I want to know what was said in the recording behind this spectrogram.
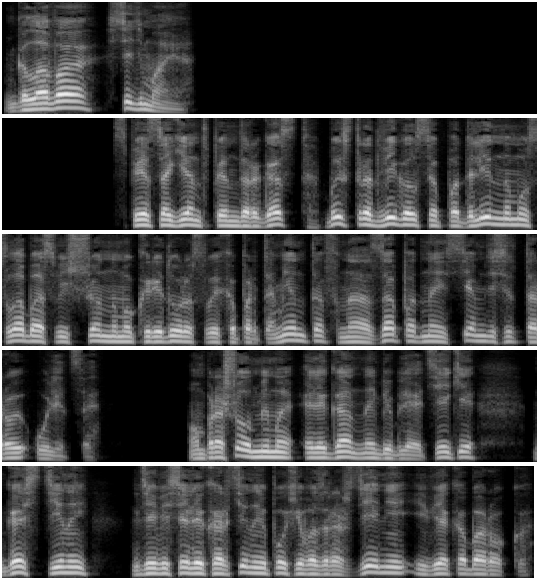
Глава седьмая Спецагент Пендергаст быстро двигался по длинному, слабо освещенному коридору своих апартаментов на западной 72-й улице. Он прошел мимо элегантной библиотеки, гостиной, где висели картины эпохи Возрождения и века барокко,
